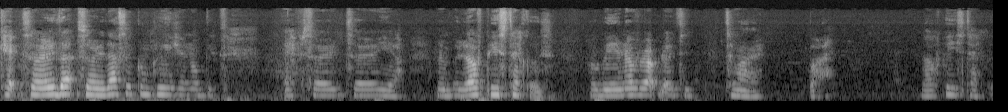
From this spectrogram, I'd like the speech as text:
Okay, so that sorry, that's the conclusion of this episode. So yeah, remember, love, peace, techers. There'll be another upload to tomorrow. Bye. Love, peace, techers.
